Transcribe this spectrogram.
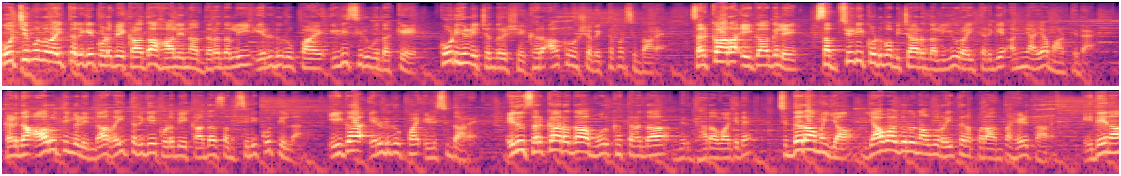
ಕೋಚಿಮುಲ್ ರೈತರಿಗೆ ಕೊಡಬೇಕಾದ ಹಾಲಿನ ದರದಲ್ಲಿ ಎರಡು ರೂಪಾಯಿ ಇಳಿಸಿರುವುದಕ್ಕೆ ಕೋಡಿಹಳ್ಳಿ ಚಂದ್ರಶೇಖರ್ ಆಕ್ರೋಶ ವ್ಯಕ್ತಪಡಿಸಿದ್ದಾರೆ. ಸರ್ಕಾರ ಈಗಾಗಲೇ ಸಬ್ಸಿಡಿ ಕೊಡುವ ವಿಚಾರದಲ್ಲಿಯೂ ರೈತರಿಗೆ ಅನ್ಯಾಯ ಮಾಡ್ತಿದೆ. ಕಳೆದ ಆರು ತಿಂಗಳಿಂದ ರೈತರಿಗೆ ಕೊಡಬೇಕಾದ ಸಬ್ಸಿಡಿ ಕೊಟ್ಟಿಲ್ಲ. ಈಗ ಎರಡು ರೂಪಾಯಿ ಇಳಿಸಿದ್ದಾರೆ. ಇದು ಸರ್ಕಾರದ ಮೂರ್ಖತನದ ನಿರ್ಧಾರವಾಗಿದೆ. ಸಿದ್ದರಾಮಯ್ಯ ಯಾವಾಗಲೂ ನಾವು ರೈತರ ಪರ ಅಂತ ಹೇಳ್ತಾರೆ. ಇದೇನಾ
